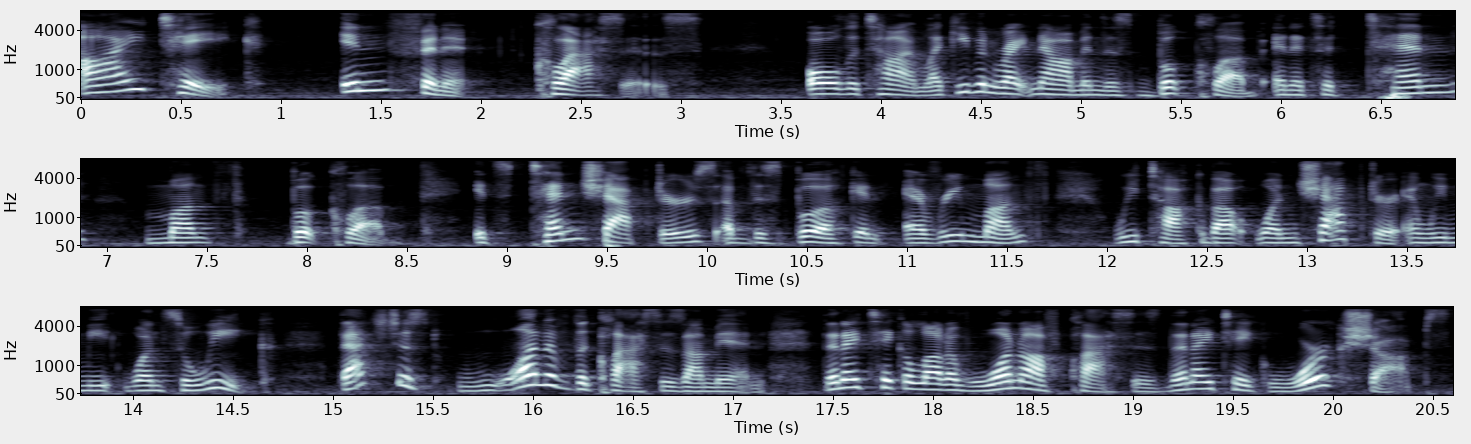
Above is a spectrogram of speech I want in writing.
I take infinite classes all the time. Like even right now, I'm in this book club and it's a 10 month book club. It's 10 chapters of this book, and every month we talk about one chapter and we meet once a week. That's just one of the classes I'm in. Then I take a lot of one off classes. Then I take workshops.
